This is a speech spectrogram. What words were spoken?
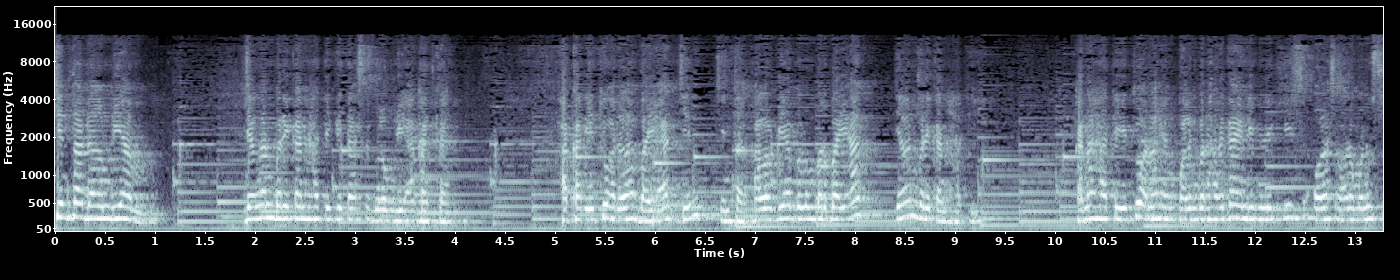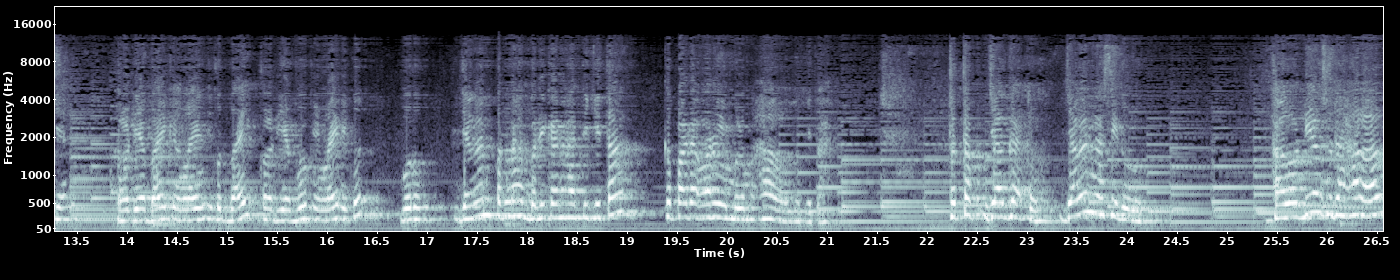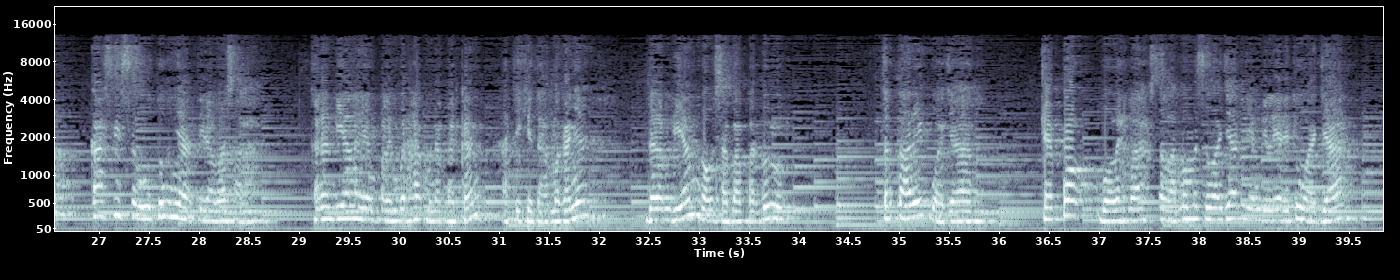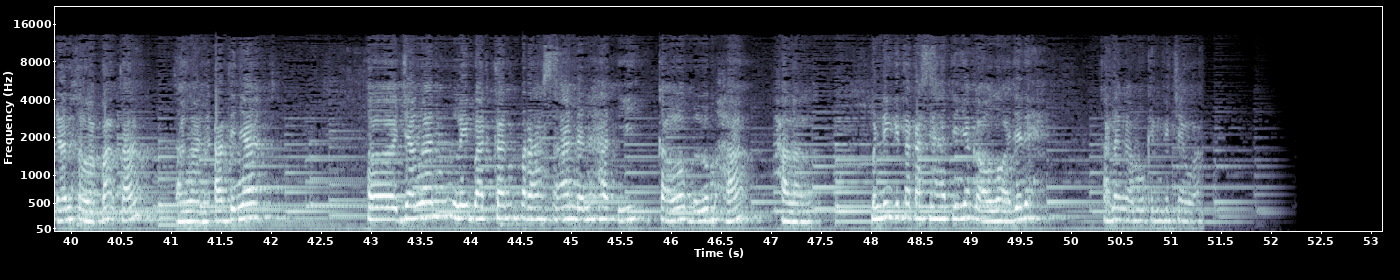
Cinta dalam diam. Jangan berikan hati kita sebelum diakatkan. Akad itu adalah bayat cinta. Kalau dia belum berbayat, jangan berikan hati. Karena hati itu adalah yang paling berharga yang dimiliki oleh seorang manusia. Kalau dia baik, yang lain ikut baik. Kalau dia buruk, yang lain ikut buruk. Jangan pernah berikan hati kita kepada orang yang belum hal untuk kita. Tetap jaga tuh, jangan ngasih dulu. Kalau dia sudah halal, kasih seutuhnya tidak masalah. Karena dialah yang paling berhak mendapatkan hati kita. Makanya dalam diam gak usah baper dulu. Tertarik wajar, kepo bolehlah selama masih wajar yang dilihat itu wajah dan telapak tangan. Artinya eh, jangan libatkan perasaan dan hati kalau belum ha halal. Mending kita kasih hatinya ke Allah aja deh, karena nggak mungkin kecewa.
